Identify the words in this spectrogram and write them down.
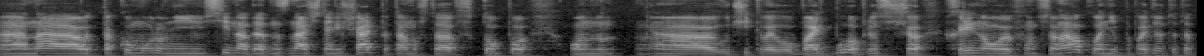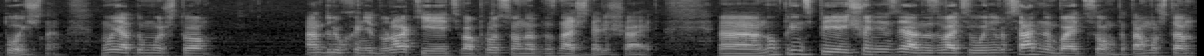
э, на вот таком уровне UFC надо однозначно решать, потому что в топу он, э, учитывая его борьбу, а плюс еще хреновую функционалку, он не попадет, это точно. Ну, я думаю, что Андрюха не дурак, и эти вопросы он однозначно решает. Ну, в принципе, еще нельзя назвать его универсальным бойцом, потому что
